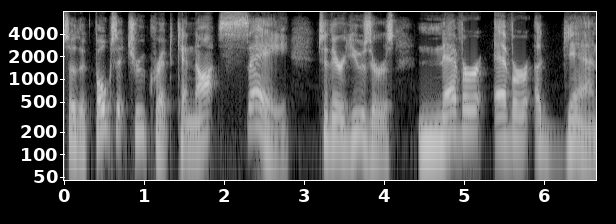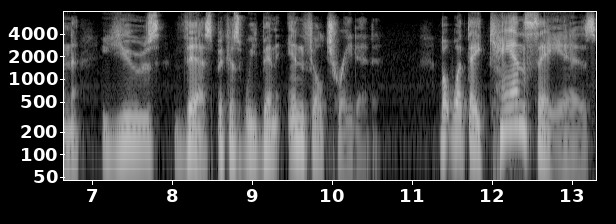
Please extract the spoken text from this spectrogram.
so the folks at TrueCrypt cannot say to their users, never, ever again use this because we've been infiltrated. But what they can say is,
